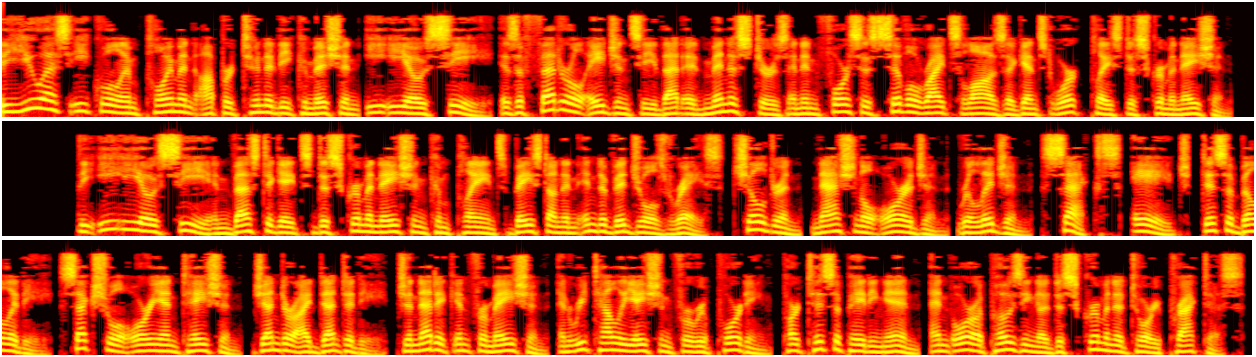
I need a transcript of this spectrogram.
The U.S. Equal Employment Opportunity Commission is a federal agency that administers and enforces civil rights laws against workplace discrimination. The EEOC investigates discrimination complaints based on an individual's race, children, national origin, religion, sex, age, disability, sexual orientation, gender identity, genetic information, and retaliation for reporting, participating in, and or opposing a discriminatory practice.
